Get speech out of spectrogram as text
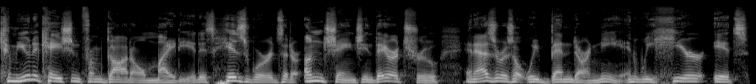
communication from God Almighty. It is His words that are unchanging, they are true. And as a result, we bend our knee and we hear its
